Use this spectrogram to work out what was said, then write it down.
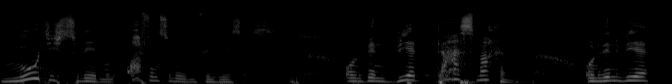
mutig zu leben und offen zu leben für Jesus. Und wenn wir das machen und wenn wir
